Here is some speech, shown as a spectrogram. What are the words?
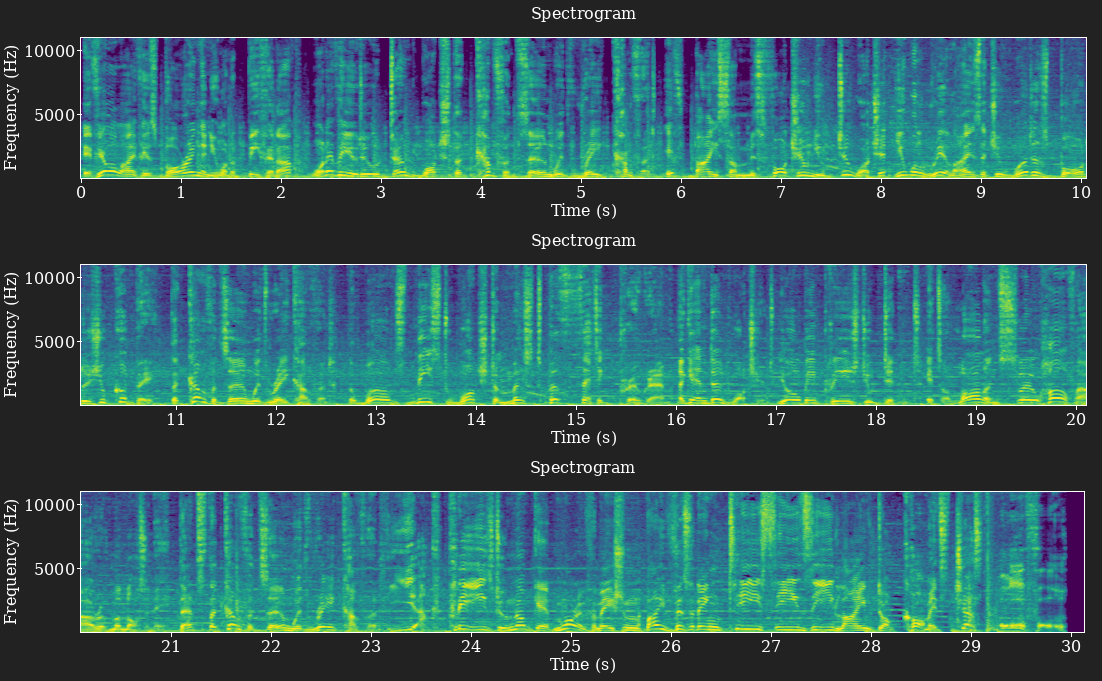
If your life is boring and you want to beef it up, whatever you do, don't watch The Comfort Zone with Ray Comfort. If by some misfortune you do watch it, you will realize that you weren't as bored as you could be. The Comfort Zone with Ray Comfort, the world's least watched and most pathetic program. Again, don't watch it. You'll be pleased you didn't. It's a long and slow half hour of monotony. That's The Comfort Zone with Ray Comfort. Yuck. Please do not get more information by visiting tczlive.com. It's just awful.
